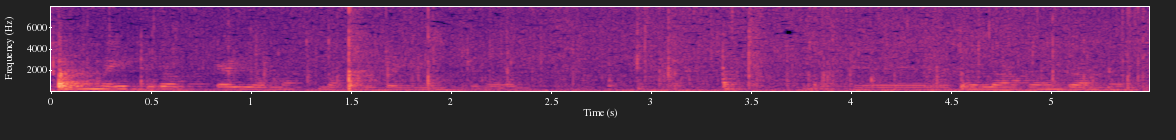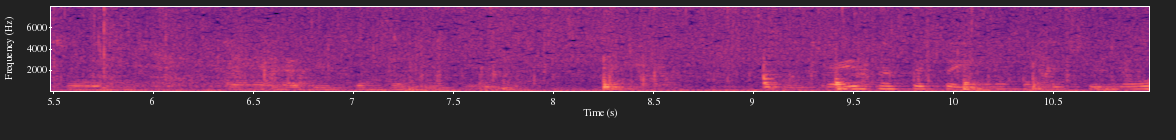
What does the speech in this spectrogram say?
Kung may broth kayo, mas maganda yung broth. Eh, wala akong gamot, so kaya na din itong gamitin. So, kayo kasi sa inyo kung gusto nyo,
